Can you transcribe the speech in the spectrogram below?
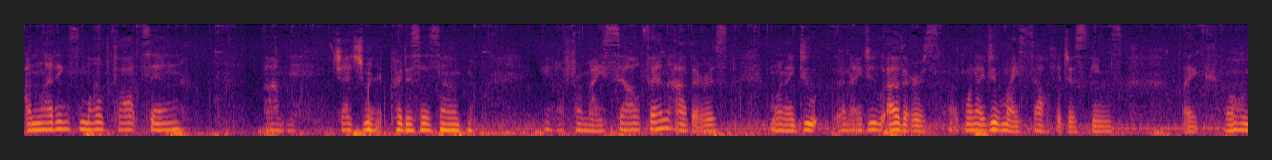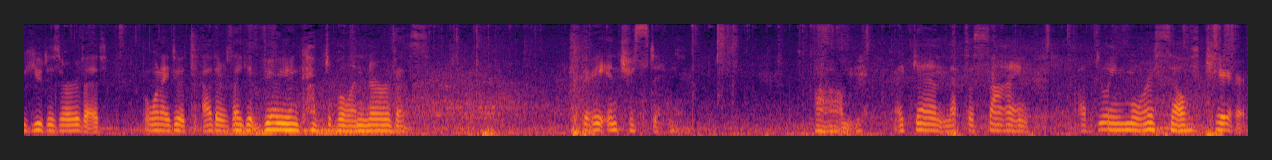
I'm letting some old thoughts in, um, judgment, criticism, you know, for myself and others. When I do, when I do others, like when I do myself, it just seems like, oh, you deserve it. But when I do it to others, I get very uncomfortable and nervous. Very interesting. Um, again, that's a sign of doing more self care.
